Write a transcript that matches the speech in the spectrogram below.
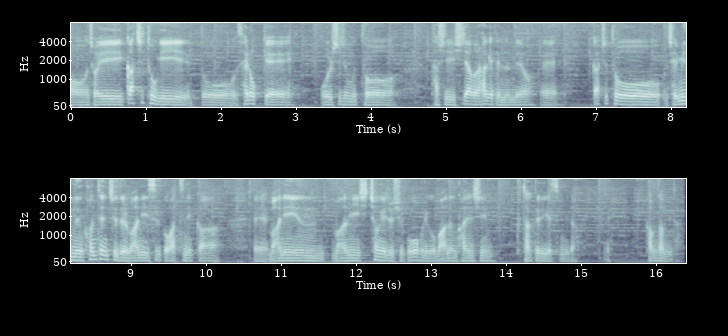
어, 저희 까치톡이 또 새롭게 올 시즌부터 다시 시작을 하게 됐는데요. 예, 까치톡 재밌는 컨텐츠들 많이 있을 것 같으니까 예, 많이 많이 시청해 주시고 그리고 많은 관심 부탁드리겠습니다. 네, 감사합니다.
